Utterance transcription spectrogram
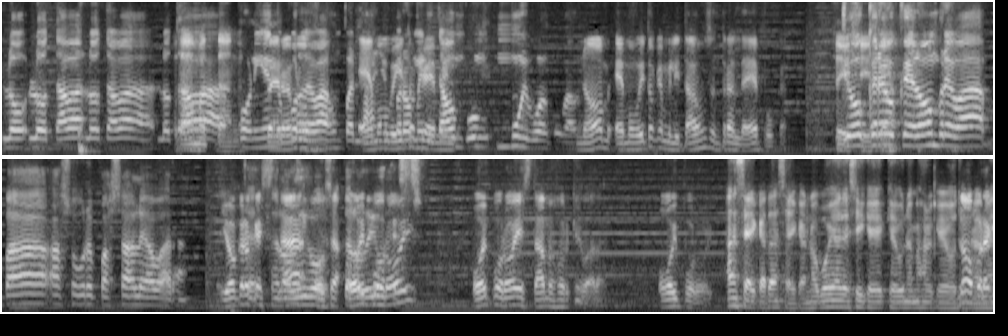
lo, lo estaba, lo estaba, lo estaba poniendo Pero por hemos- debajo un peldaño. hemos Pero visto que Militao es un muy buen jugador. no, hemos visto que Militao es un central de época. Sí, Yo sí, creo sí. que el hombre va, va a sobrepasarle a Varane. Yo creo Te- que está, digo- o sea, hoy por hoy, hoy por hoy está mejor que Varane. Hoy por hoy. Tan cerca, tan cerca. No voy a decir que, que uno es mejor que otro. No, pero es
